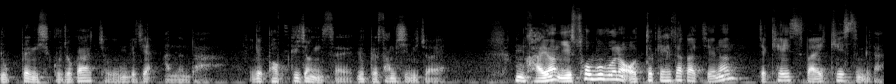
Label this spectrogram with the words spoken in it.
629조가 적용되지 않는다. 이게 법 규정이 있어요. 632조에. 그럼 과연 이 소부분을 어떻게 해석할지는 이제 케이스 바이 케이스입니다.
